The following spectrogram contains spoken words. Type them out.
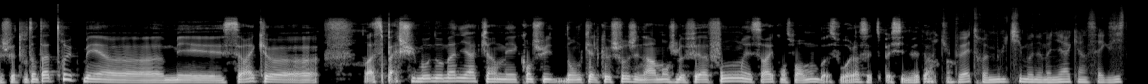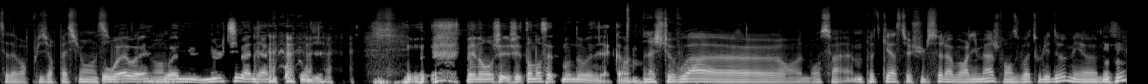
je fais tout un tas de trucs, mais mais c'est vrai que bah, c'est pas que je suis monomaniaque, hein, mais quand je suis dans quelque chose, généralement je le fais à fond, et c'est vrai qu'en ce moment, bah voilà, c'est Space Invader. tu peux être multi-monomaniaque, hein, ça existe d'avoir plusieurs passions. ouais, ouais, ouais, multimaniaque, on dit. mais non, j'ai tendance à être monomaniaque quand même. Là, je te vois, euh, bon, c'est un podcast, je suis le seul à voir l'image, on se voit tous les deux, mais euh, mhm.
